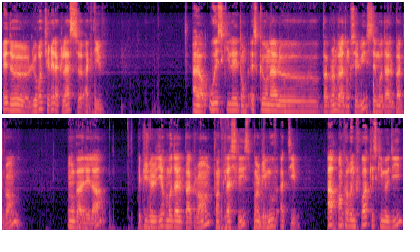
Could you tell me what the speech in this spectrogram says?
et de lui retirer la classe euh, active. Alors, où est-ce qu'il est? Donc, est-ce qu'on a le background? Voilà, donc c'est lui, c'est modal background. On va aller là, et puis je vais lui dire modal background.classlist.remove active. Ah, encore une fois, qu'est-ce qu'il me dit?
